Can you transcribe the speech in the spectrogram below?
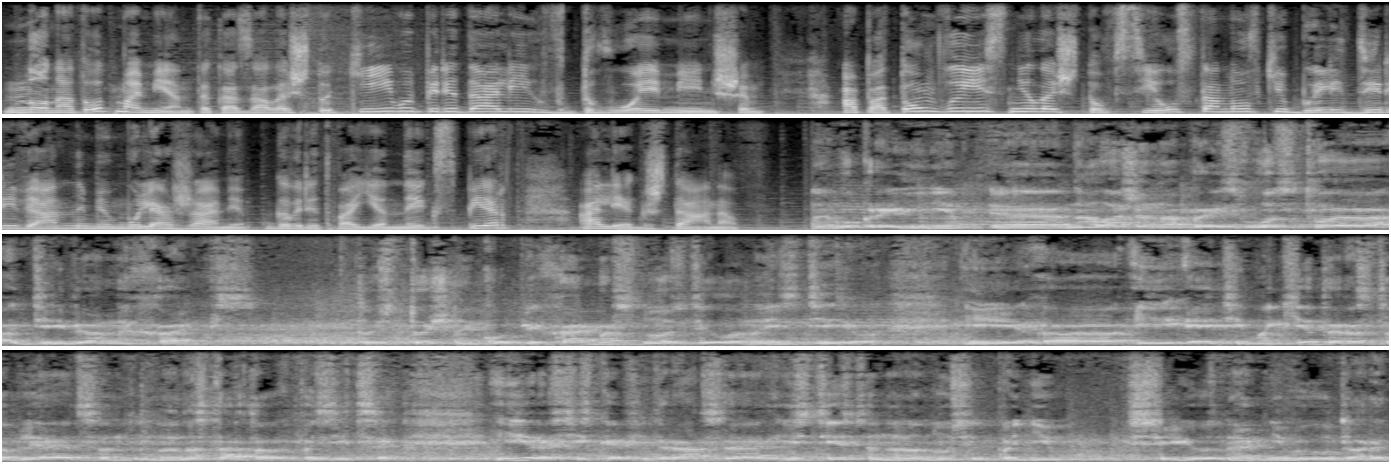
Но на тот момент оказалось, что Киеву передали их вдвое меньше. А потом выяснилось, что все установки были деревянными муляжами, говорит военный эксперт Олег Жданов. В Украине э, налажено производство деревянных «Хаймерс». То есть точной копии Хаймерс, но сделана из дерева. И, э, и эти макеты расставляются на стартовых позициях. И Российская Федерация, естественно, наносит по ним серьезные огневые удары.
